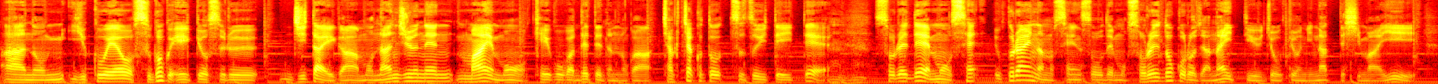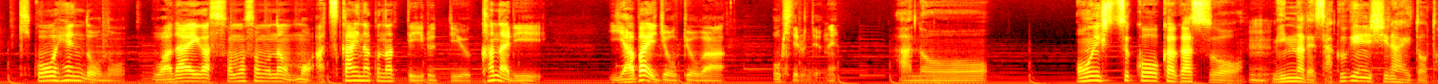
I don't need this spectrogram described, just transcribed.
あの行方をすごく影響する事態がもう何十年前も傾向が出てたのが着々と続いていてそれでもうせウクライナの戦争でもうそれどころじゃないっていう状況になってしまい気候変動の話題がそもそものもう扱えなくなっているっていうかなりやばい状況が起きてるんだよね。あのー温室効果ガスをうん。みんなで削減しないとと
